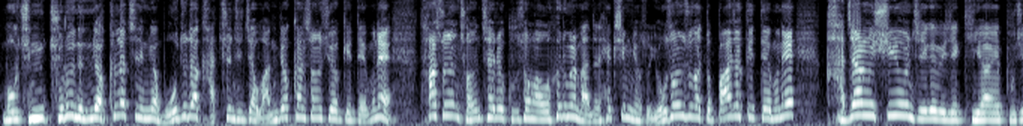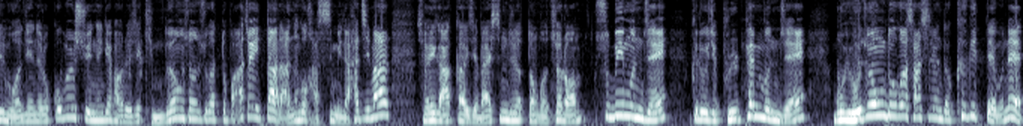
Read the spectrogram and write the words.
뭐 주, 주루 능력, 클러치 능력 모두 다 갖춘 진짜 완벽한 선수였기 때문에 타순 전체를 구성하고 흐름을 만 드는 핵심 요소. 요 선수가 또 빠졌기 때문에 가장 쉬운 지금 이제 기아의 부진 원인으로 꼽을 수 있는 게 바로 이제 김도영 선수가 또 빠져 있다라는 것 같습니다. 하지만 저희가 아까 이제 말씀드렸던 것처럼 수비 문제 그리고 이제 불펜 문제 뭐 요 정도가 사실은 더 크기 때문에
